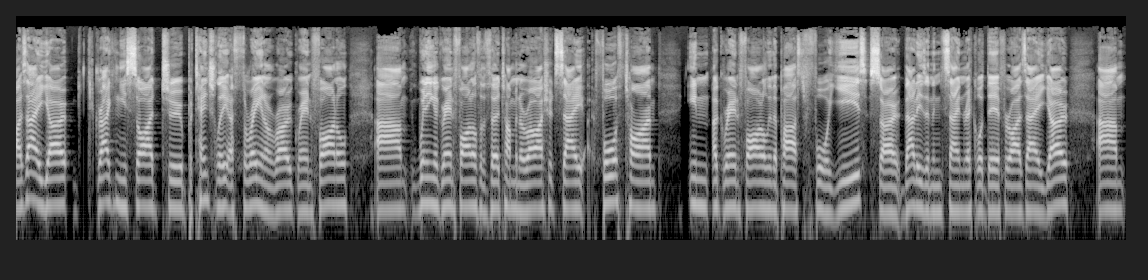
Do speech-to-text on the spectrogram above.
Isaiah Yeo dragging his side to potentially a three in a row grand final, um, winning a grand final for the third time in a row, I should say, fourth time in a grand final in the past four years. So that is an insane record there for Isaiah Yeo. Um,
